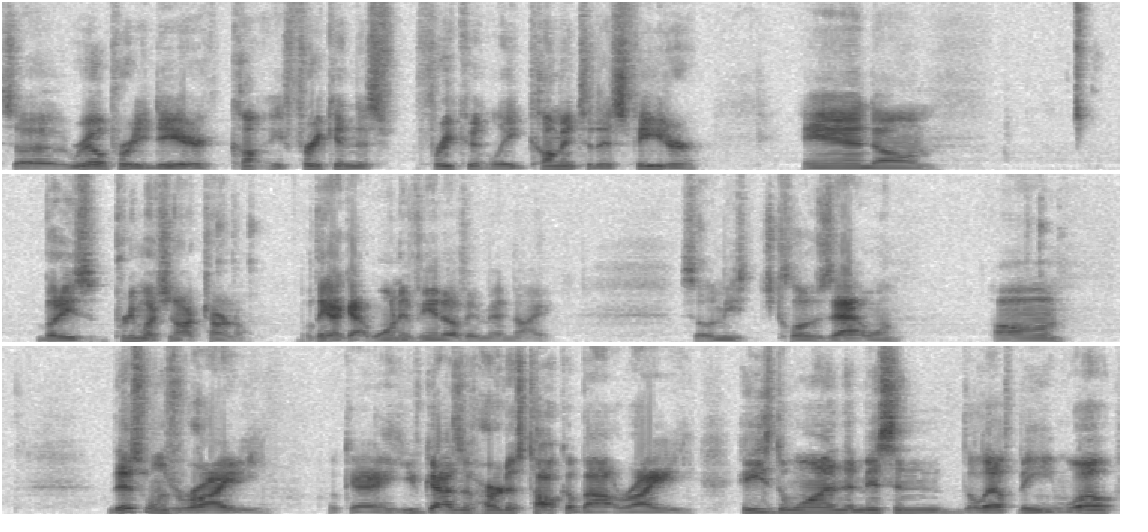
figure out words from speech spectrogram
So real pretty deer. Freaking this frequently coming to this feeder, and um, but he's pretty much nocturnal. I think I got one event of him at night. So let me close that one. Um, this one's righty. Okay, you guys have heard us talk about righty. He's the one that missing the left beam. Well,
